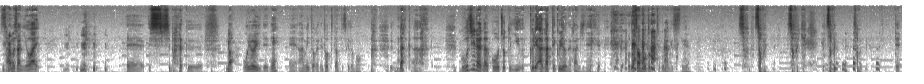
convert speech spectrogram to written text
寒さに弱い。えーしばらく、まあ、泳いでね、えー網とかで撮ってたんですけども、なんか、ゴジラがこうちょっとゆっくり上がってくるような感じで、お父さん戻ってくるわけですね。さ寒い、寒い、寒い、寒いって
